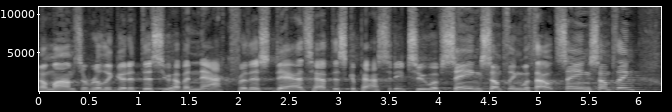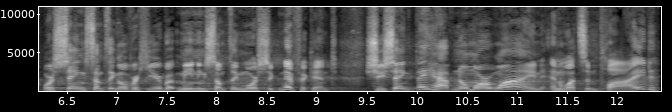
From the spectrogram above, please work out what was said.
Now, moms are really good at this. You have a knack for this. Dads have this capacity too of saying something without saying something, or saying something over here but meaning something more significant. She's saying, They have no more wine. And what's implied?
